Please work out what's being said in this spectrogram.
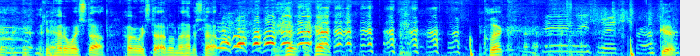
okay, how do I stop? How do I stop? I don't know how to stop. Click. And we switch from Good.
